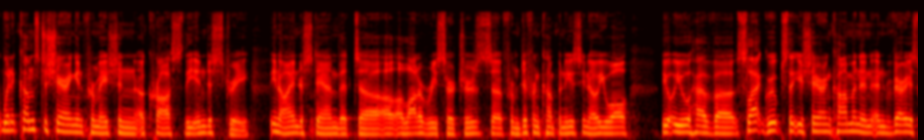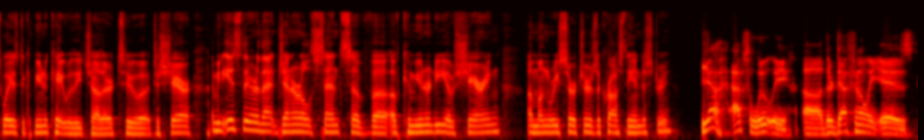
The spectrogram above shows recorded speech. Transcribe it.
when it comes to sharing information across the industry, you know, I understand that uh, a, a, lot of researchers uh, from different companies, you know, you all you, you have uh, Slack groups that you share in common and, and various ways to communicate with each other to uh, to share. I mean, is there that general sense of of community of sharing among researchers across the industry? Yeah, absolutely. Uh, there definitely is.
